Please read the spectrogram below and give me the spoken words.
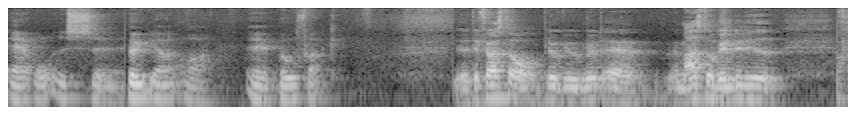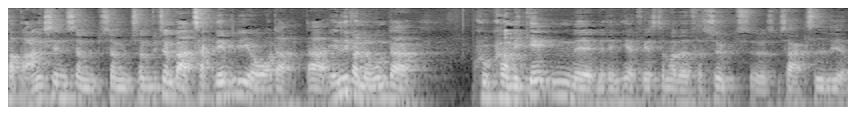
af årets øh, bøger og øh, bogfolk. Det første år blev vi jo mødt af meget stor velvillighed fra branchen, som, som, som ligesom var taknemmelige over, der, der endelig var nogen, der kunne komme igennem med, med den her fest, som har været forsøgt, øh, som sagt tidligere,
